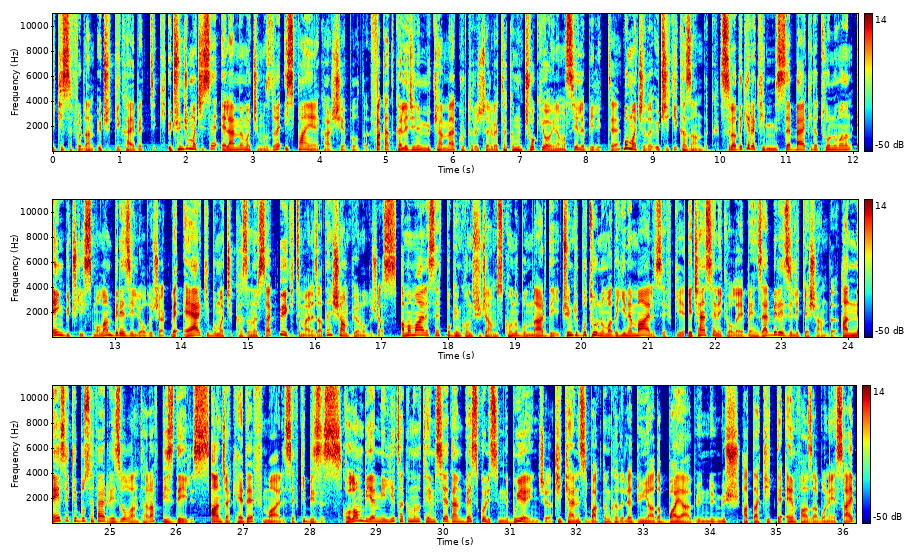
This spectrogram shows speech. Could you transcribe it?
2-0'dan 3-2 kaybettik. Üçüncü maç ise elenme maçımızdı ve İspanya'ya karşı yapıldı. Fakat kalecinin mükemmel kurtarışları ve takımın çok iyi oynamasıyla birlikte bu maçı da 3-2 kazandık. Sıradaki rakibimiz ise belki de turnuvanın en güçlü ismi olan Brezilya olacak ve eğer ki bu maçı kazanırsak büyük ihtimalle zaten şampiyon olacağız. Ama maalesef bugün konuşacağımız konu bunlar değil. Çünkü bu turnuvada yine maalesef ki geçen seneki olaya benzer bir rezillik yaşandı. Ha neyse ki bu sefer rezil olan taraf biz değiliz. Ancak hedef maalesef ki biziz. Kolombiya milli takımını temsil eden Veskol isimli bu yayıncı ki kendisi baktığım kadarıyla dünyada bayağı bir ünlüymüş. Hatta Kick'te en fazla aboneye sahip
